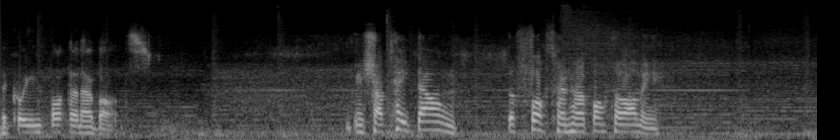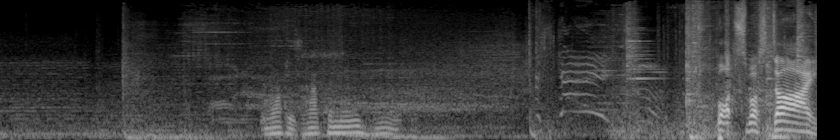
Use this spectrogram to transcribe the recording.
The queen fought and her bots. We shall take down the Fought and her bot army. What is happening here? Bots must die!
